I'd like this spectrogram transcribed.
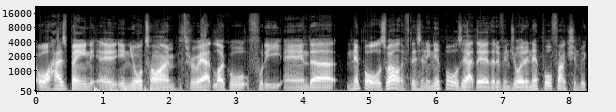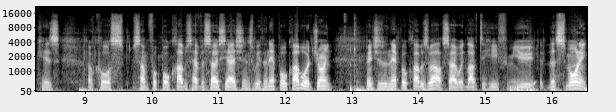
or has been uh, in your time throughout local footy and uh, netball as well. If there's any netballs out there that have enjoyed a netball function, because of course some football clubs have associations with a netball club or joint ventures with a netball club as well. So we'd love to hear from you this morning.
